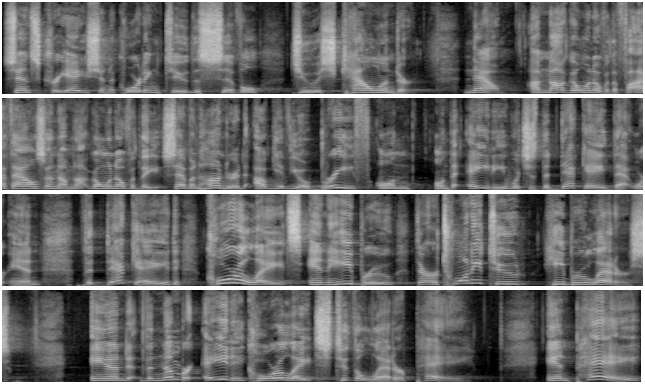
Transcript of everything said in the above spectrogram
since creation, according to the civil Jewish calendar. Now, I'm not going over the 5,000, I'm not going over the 700. I'll give you a brief on on the 80, which is the decade that we're in. The decade correlates in Hebrew, there are 22 Hebrew letters. And the number 80 correlates to the letter pay. And pay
